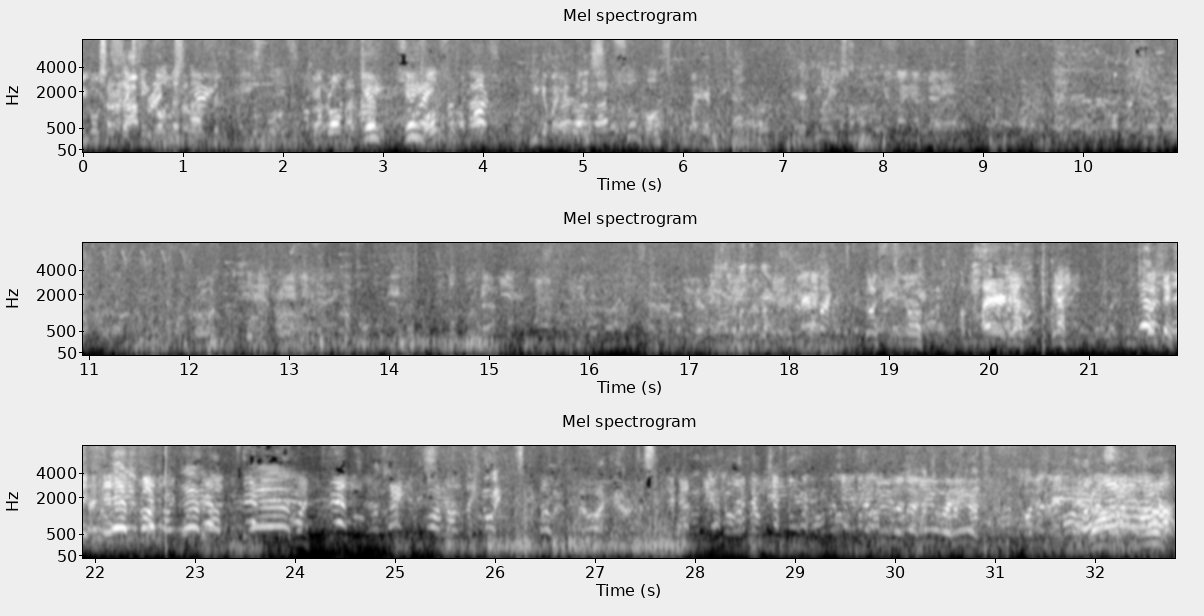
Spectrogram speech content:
You go centre half. Great, go centre half. You drop it. Gay, gay. You get my head piece. So boss. Get my head piece. Back there, just Keep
